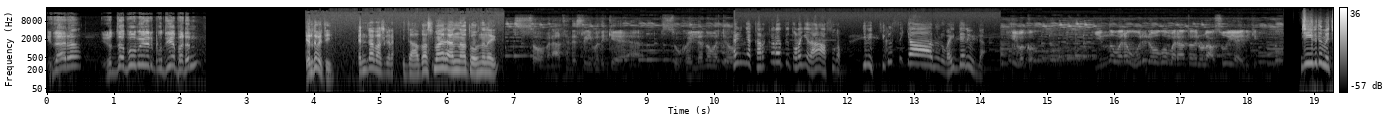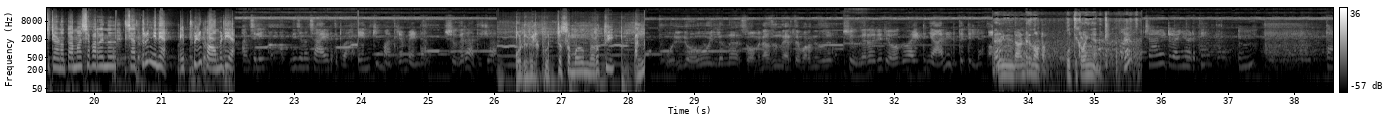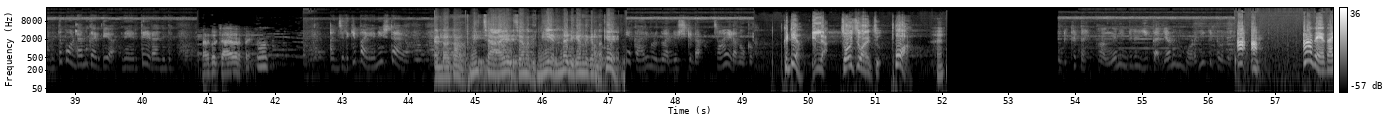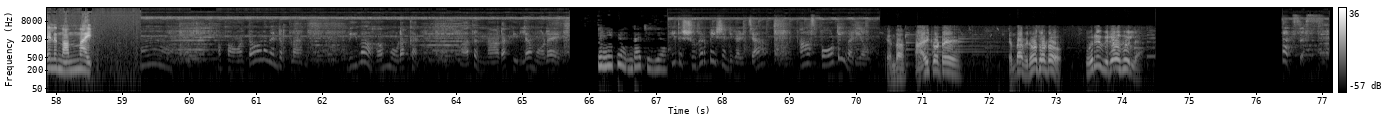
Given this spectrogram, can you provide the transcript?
ഇതാരാ? യുദ്ധഭൂമിയിൽ ഒരു പുതിയ ഭടൻ? എന്ത് പറ്റി? എന്താ ഭാസ്കര? ഇത് അപസ്മാരാന്നാ തോന്നണേ. സോമനാഥന്റെ ശ്രീമതിക്ക് സുഖമില്ലെന്നോ മറ്റോ? കഴിഞ്ഞ കർക്കിടകത്തിൽ തുടങ്ങിയതാ അസുഖം. ഇനി ചികിത്സിക്കാനൊരു വൈദ്യനും ഇല്ല ഇവക്കോ? ഇന്ന് വരെ ഒരു രോഗവും വരാത്തതിലുള്ള അസൂയായിരിക്കും ജീവിതം വെച്ചിട്ടാണോ തമാശ പറയുന്നത്? ശത്രു ഇങ്ങനെയാ. എപ്പോഴും കോമഡിയാ. അഞ്ജലി നീ ചെന്ന് ചായ എടുത്തിട്ട് വാ. എനിക്ക് മധുരം വേണ്ട. ഷുഗർ അധികം. ഒടുവിൽ കുറ്റസമ്മതം നടത്തി. സോമനാഥൻ നേരത്തെ പറഞ്ഞത് ഷുഗർ ഒരു രോഗമായിട്ട് ഞാൻ എടുത്തിട്ടില്ല. മിണ്ടാണ്ടിരുന്നോട്ടോ. കുത്തിക്കളയും ഞാൻ. ചായ ഇട്ട് കഴിഞ്ഞു അടുത്തി തണുത്ത് പോണ്ടെന്ന് കരുതിയ നേരത്തെ ഇടാഞ്ഞത്. ചായ വരട്ടെ അഞ്ജലിക്ക് പയ്യനെ ഇഷ്ടായോ? വേണ്ടാട്ടോ. നീ ചായ അടിച്ചാ മതി. നീ എന്നെ അടിക്കാൻ നിൽക്കണ്ട. ഓക്കേ? ഈ കാര്യങ്ങളൊന്നും അന്വേഷിക്കണ്ട. ചായ ഇടാൻ നോക്ക്. കിട്ടിയാ? ഇല്ല. ചോദിച്ചു വാങ്ങിച്ചു. പോവാ. കുടിക്കട്ടെ അങ്ങനെയെങ്കിലും ഈ കല്യാണം ഒന്ന് മുടങ്ങി കിട്ടുമല്ലോ. അതേതായാലും നന്നായി. അതാണ് നിന്റെ പ്ലാൻ വിവാഹം മുടക്കാൻ. അത് നടക്കില്ല മോളെ. ഇനിയിപ്പോ എന്താ ചെയ്യാ? ഇത് ഷുഗർ പേഷ്യന്റ് കഴിച്ച ആ സ്പോട്ടിൽ വടിയാവും എന്താ? ആയിക്കോട്ടെ. എന്താ വിരോധോട്ടോ ഒരു വിരോധമില്ല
